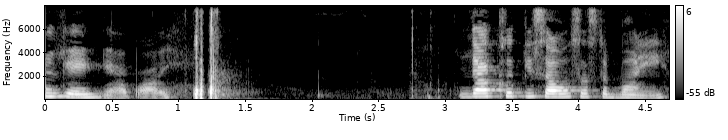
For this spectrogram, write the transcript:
Okay, yeah, bye. That cookie sauce, that's the bunny.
